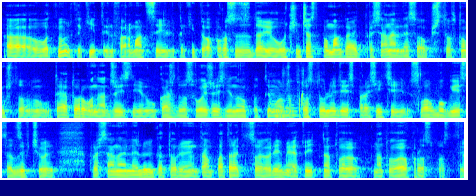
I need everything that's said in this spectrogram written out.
вот, ну, какие-то информации или какие-то вопросы задаю. Очень часто помогает профессиональное сообщество в том, что ну, ты оторван от жизни, у каждого свой жизненный опыт, и mm-hmm. можно просто у людей спросить, и, слава богу, есть отзывчивые профессиональные люди, которые там потратят свое время и ответят на твой, на твой вопрос просто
